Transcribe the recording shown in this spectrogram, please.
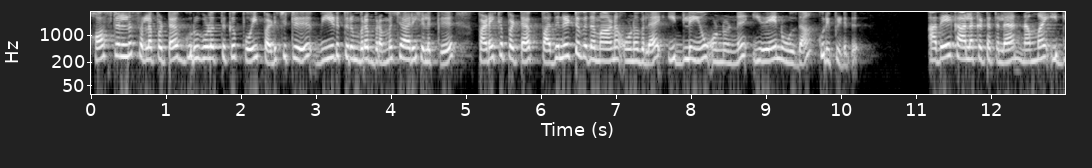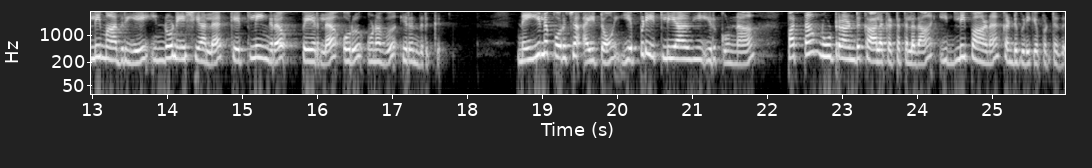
ஹாஸ்டல்னு சொல்லப்பட்ட குருகுலத்துக்கு போய் படிச்சுட்டு வீடு திரும்புகிற பிரம்மச்சாரிகளுக்கு படைக்கப்பட்ட பதினெட்டு விதமான உணவில் இட்லியும் ஒன்று இதே நூல் தான் குறிப்பிடுது. அதே காலகட்டத்தில் நம்ம இட்லி மாதிரியே இந்தோனேஷியாவில் கெட்லிங்கிற பேரில் ஒரு உணவு இருந்திருக்கு. நெய்யில் பொரிச்ச ஐட்டம் எப்படி இட்லியாகி இருக்குன்னா பத்தாம் நூற்றாண்டு காலகட்டத்தில் தான் இட்லி பானை கண்டுபிடிக்கப்பட்டது.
